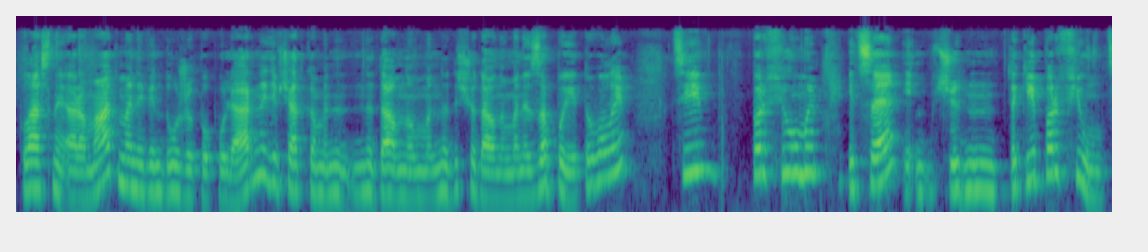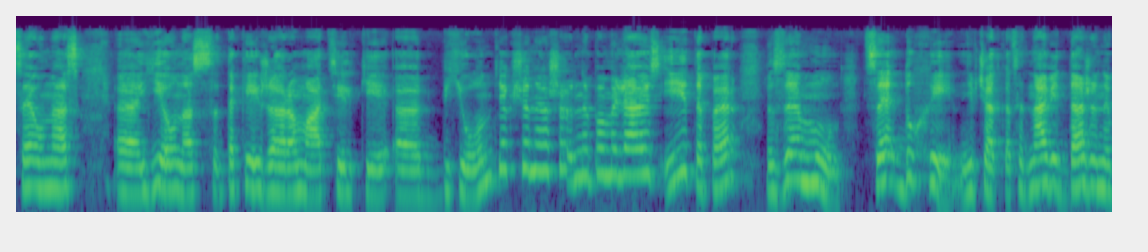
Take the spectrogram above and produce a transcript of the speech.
Класний аромат, в мене він дуже популярний. Дівчатка мене недавно, нещодавно мене запитували ці парфюми. І це такий парфюм. Це у нас е, є у нас такий же аромат, тільки е, Beyond, якщо не помиляюсь, і тепер The Moon. Це духи. Дівчатка, це навіть навіть не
